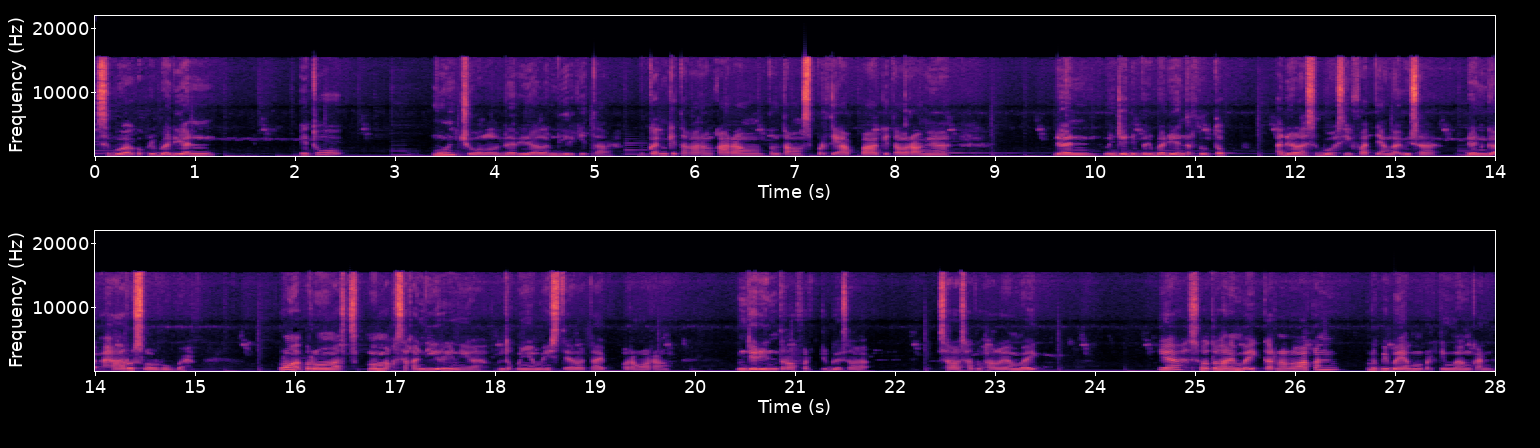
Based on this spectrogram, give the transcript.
Sebuah kepribadian itu muncul dari dalam diri kita. Bukan kita karang-karang tentang seperti apa kita orangnya. Dan menjadi pribadi yang tertutup adalah sebuah sifat yang gak bisa dan gak harus lo rubah. Lo gak perlu memaksakan diri nih ya untuk menyamai stereotip orang-orang. Menjadi introvert juga salah, salah satu hal yang baik. Ya, suatu hal yang baik karena lo akan lebih banyak mempertimbangkan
